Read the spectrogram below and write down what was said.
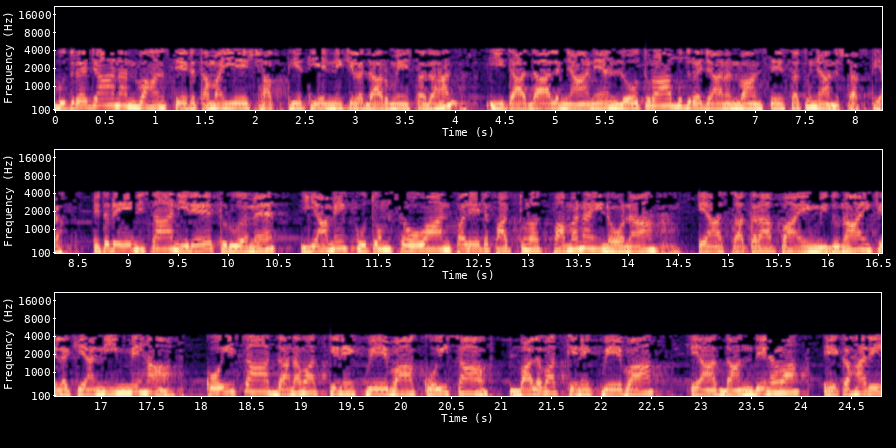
බුදුරජාණන් වහන්සේට තමයි මේ ශක්තිය තියෙන්නේ කියලා ධර්මයේ සඳහන්. ඊට අදාළ ඥානයන් ලෞතර බුදුරජාණන් වහන්සේ සතු ඥාන ශක්තියක්. ඒතර ඒ නිසා නිරේතුරුවම යමෙක් උතුම් සෝවාන් ඵලයටපත් වුණොත් පමණයි නෝනා එයා සතර අපායෙන් මිදුනායි කියලා කියන්නේ ඉම්මෙහා කොයිසා ධනවත් කෙනෙක් වේවා කොයිසා බලවත් කෙනෙක් වේවා එයා දන් දෙනවා. ඒක හරි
